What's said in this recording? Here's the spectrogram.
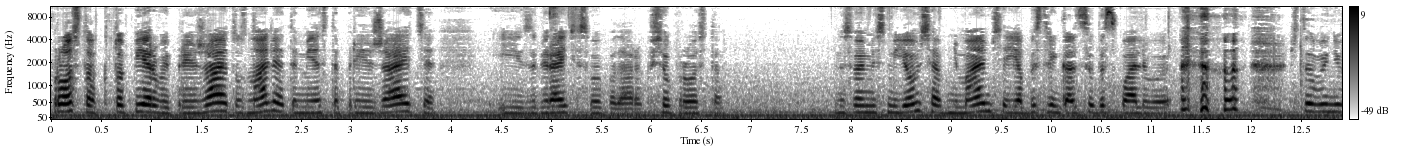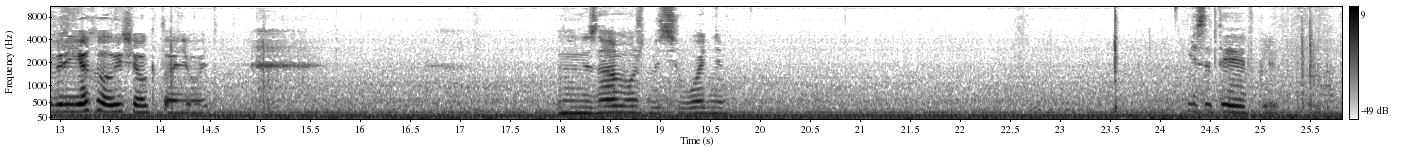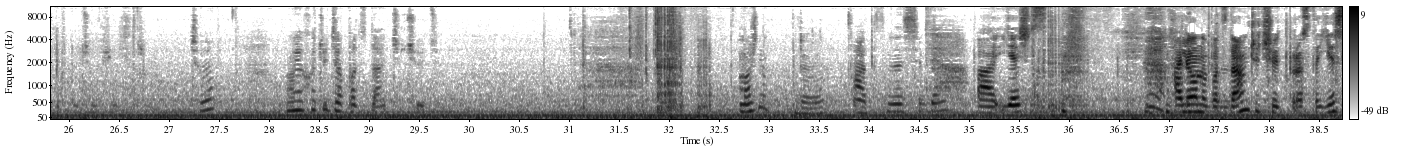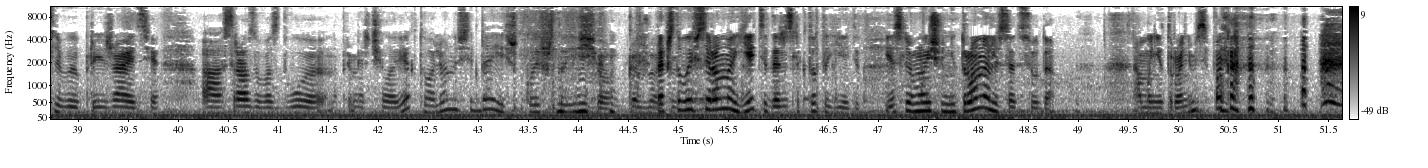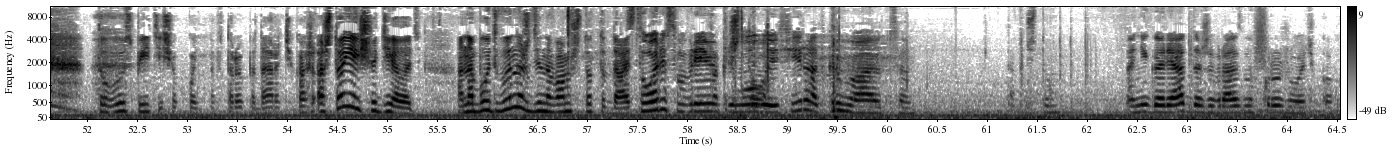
Просто кто первый приезжает, узнали это место, приезжаете и забирайте свой подарок. Все просто. Мы с вами смеемся, обнимаемся, я быстренько отсюда сваливаю, чтобы не приехал еще кто-нибудь. Ну, не знаю, может быть, сегодня. Если ты вклю... Ладно, включу фильтр. Чего? Ну, я хочу тебя подсдать чуть-чуть. Можно? Да. А, ты на себя? А, я сейчас Алену подсдам чуть-чуть. Просто если вы приезжаете, а сразу вас двое, например, человек, то у Алены всегда есть кое-что еще. Так что вы все равно едете, даже если кто-то едет. Если мы еще не тронулись отсюда, а мы не тронемся пока, то вы успеете еще какой-нибудь на второй подарочек. А, а что ей еще делать? Она будет вынуждена вам что-то дать. Сторис во время так прямого что? эфира открываются. Так что? Они горят даже в разных кружочках.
